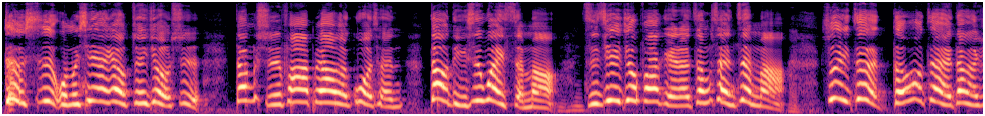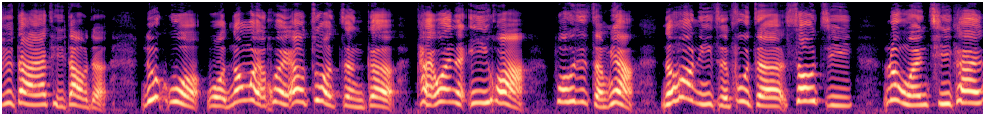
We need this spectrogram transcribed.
但是我们现在要追究是当时发标的过程到底是为什么？直接就发给了张善政嘛？所以这然后再来，当然就是大家提到的。如果我农委会要做整个台湾的医化，或是怎么样，然后你只负责收集论文期刊，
